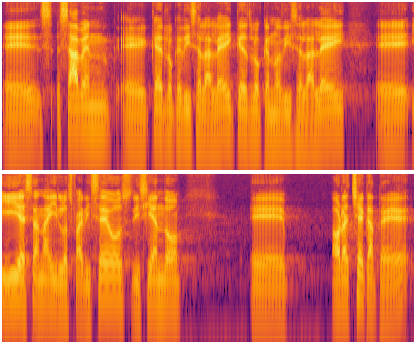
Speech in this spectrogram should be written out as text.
eh, saben eh, qué es lo que dice la ley, qué es lo que no dice la ley, eh, y están ahí los fariseos diciendo, ahora chécate,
